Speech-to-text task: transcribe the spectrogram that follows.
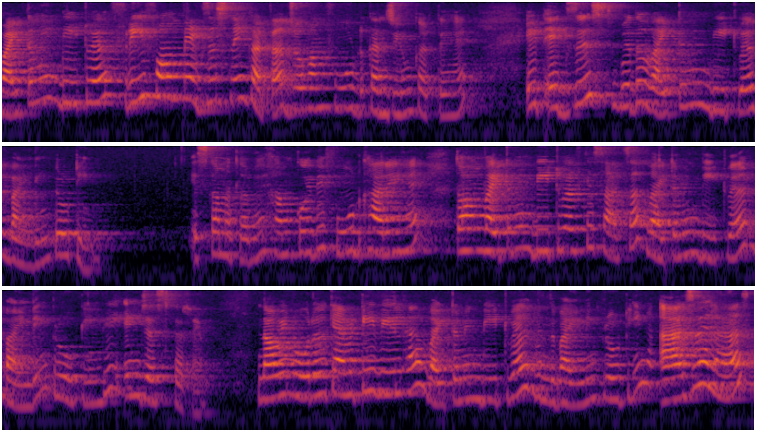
vitamin B twelve free form में एग्जिस्ट नहीं करता जो हम फ़ूड कंज्यूम करते हैं it exist with a vitamin B twelve binding protein इसका मतलब है हम कोई भी फ़ूड खा रहे हैं तो हम वाइटामिन बी ट्वेल्व के साथ साथ vitamin B twelve binding protein भी इंजेस्ट कर रहे हैं now in oral cavity we'll है vitamin B twelve in the binding protein as well as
